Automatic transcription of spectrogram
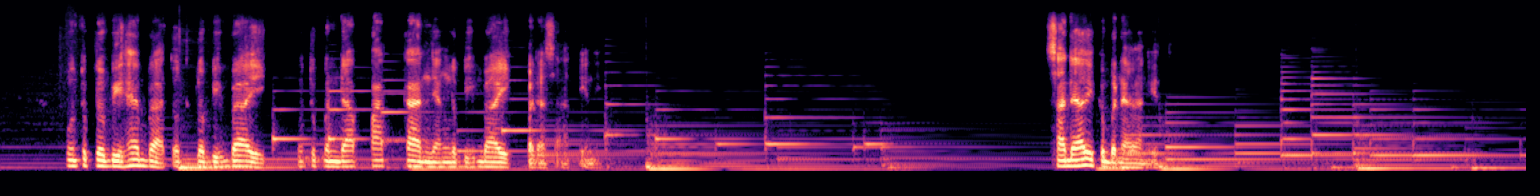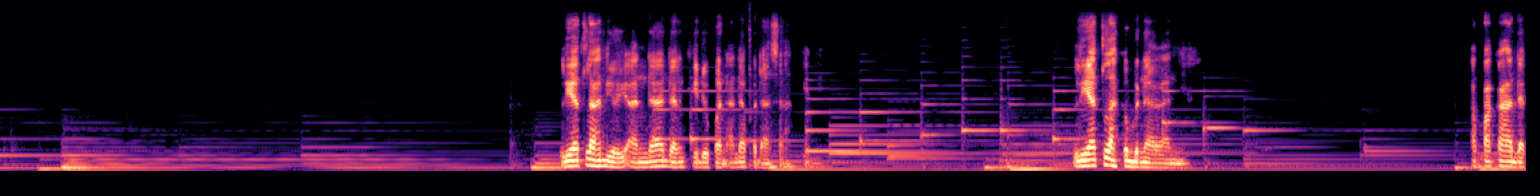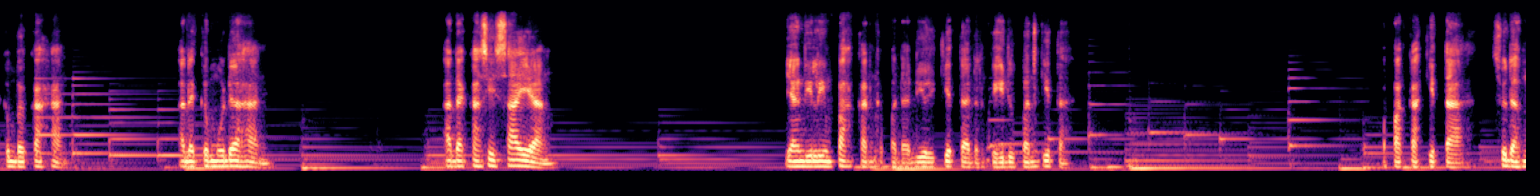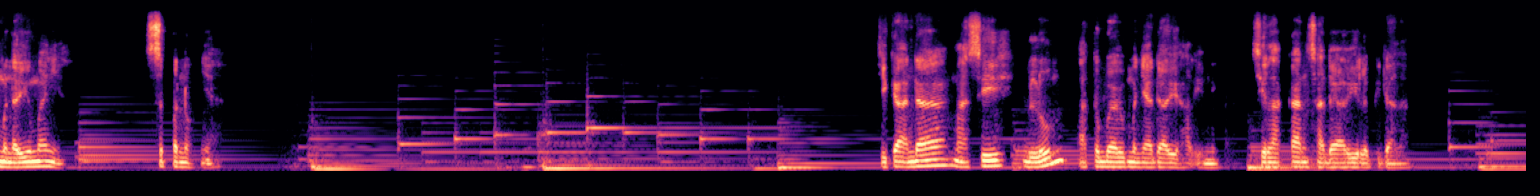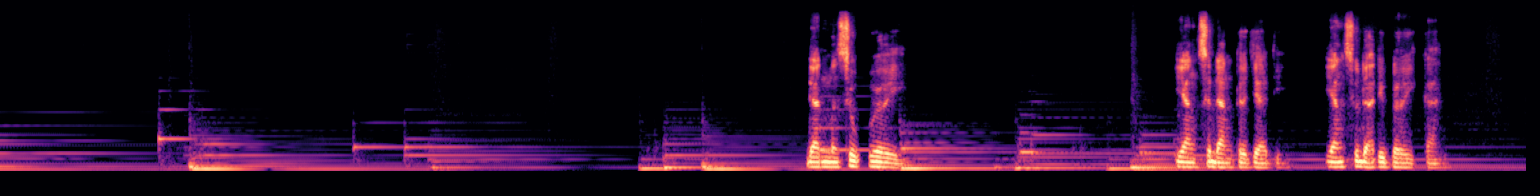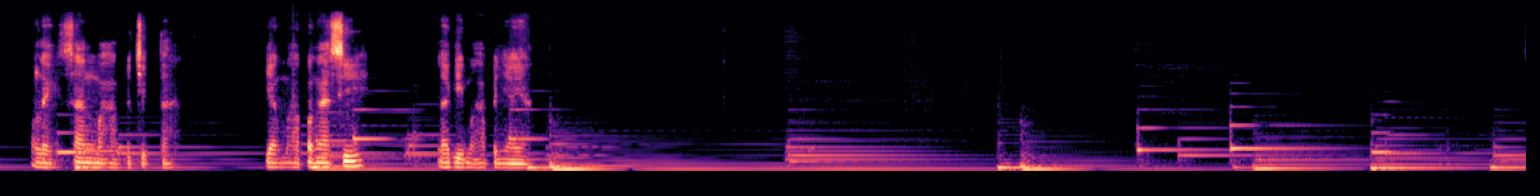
untuk lebih hebat, untuk lebih baik, untuk mendapatkan yang lebih baik pada saat ini. Sadari kebenaran itu. Lihatlah diri Anda dan kehidupan Anda pada saat ini. Lihatlah kebenarannya apakah ada keberkahan, ada kemudahan, ada kasih sayang yang dilimpahkan kepada diri kita dan kehidupan kita. Apakah kita sudah menerimanya sepenuhnya? Jika Anda masih belum atau baru menyadari hal ini, silakan sadari lebih dalam. Dan mensyukuri yang sedang terjadi, yang sudah diberikan oleh Sang Maha Pencipta, yang Maha Pengasih, lagi Maha Penyayang.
